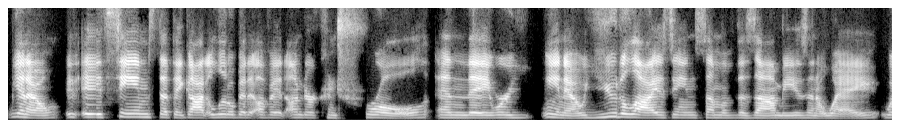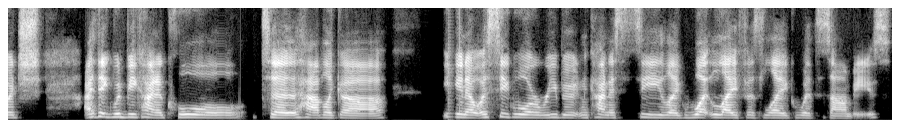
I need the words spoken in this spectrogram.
you know, it, it seems that they got a little bit of it under control and they were, you know, utilizing some of the zombies in a way which I think would be kind of cool to have like a you know a sequel or reboot and kind of see like what life is like with zombies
